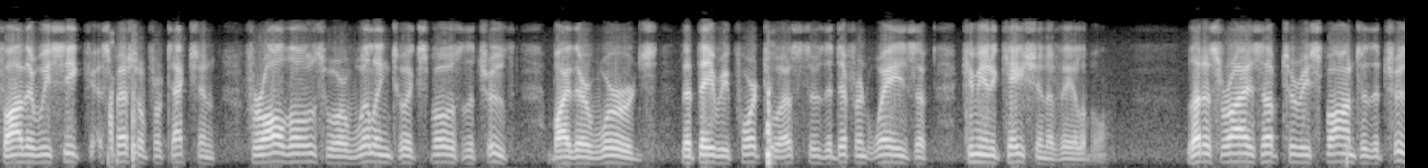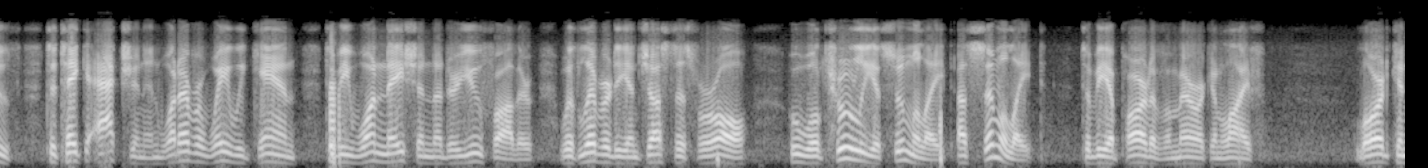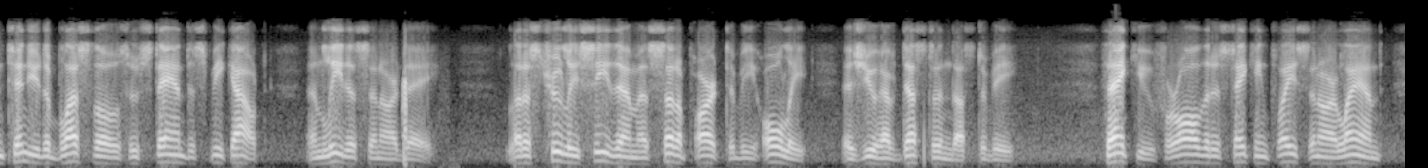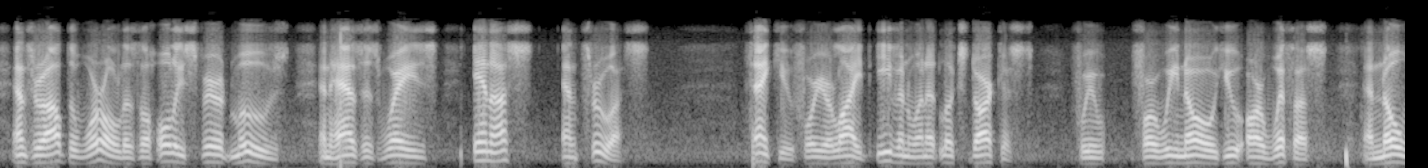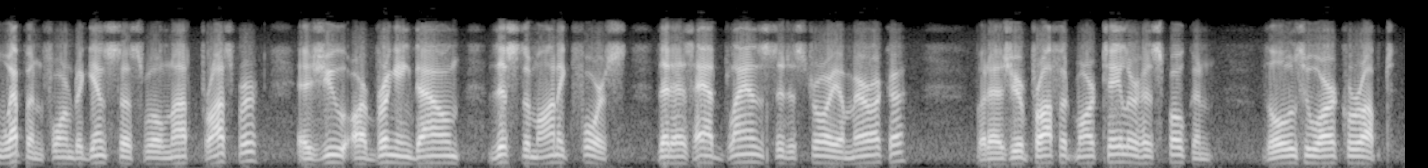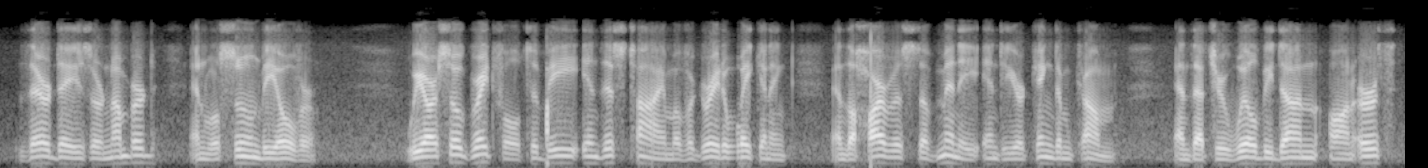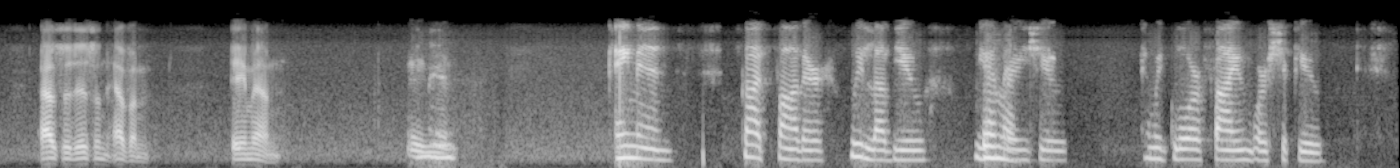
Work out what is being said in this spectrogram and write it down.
Father, we seek special protection for all those who are willing to expose the truth by their words that they report to us through the different ways of communication available. Let us rise up to respond to the truth, to take action in whatever way we can to be one nation under you, Father, with liberty and justice for all who will truly assimilate, assimilate to be a part of American life. Lord, continue to bless those who stand to speak out and lead us in our day. Let us truly see them as set apart to be holy as you have destined us to be. Thank you for all that is taking place in our land and throughout the world as the Holy Spirit moves and has his ways in us and through us. Thank you for your light, even when it looks darkest, for, we know you are with us, and no weapon formed against us will not prosper, as you are bringing down this demonic force that has had plans to destroy America. But as your prophet Mark Taylor has spoken, those who are corrupt, their days are numbered and will soon be over. We are so grateful to be in this time of a great awakening and the harvest of many into your kingdom come, and that your will be done on earth as it is in heaven. Amen. Amen. Amen. God, Father, we love you, we Amen. praise you, and we glorify and worship you.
